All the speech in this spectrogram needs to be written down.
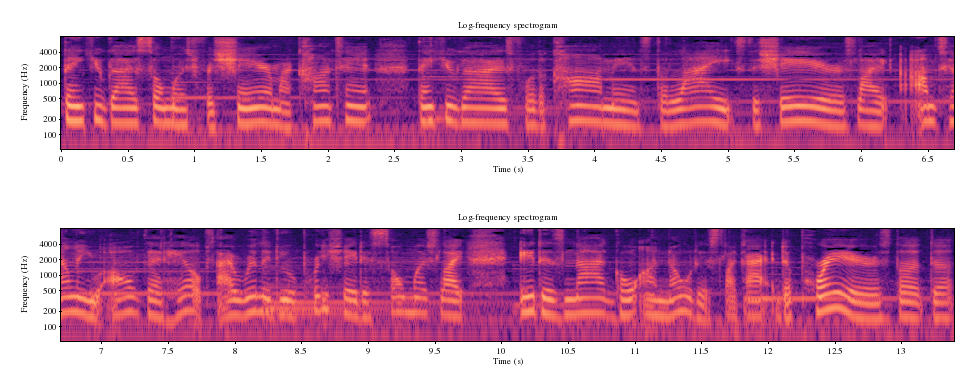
Thank you guys so much for sharing my content. Thank you guys for the comments, the likes, the shares. Like, I'm telling you, all that helps. I really do appreciate it so much. Like, it does not go unnoticed. Like, I the prayers, the the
